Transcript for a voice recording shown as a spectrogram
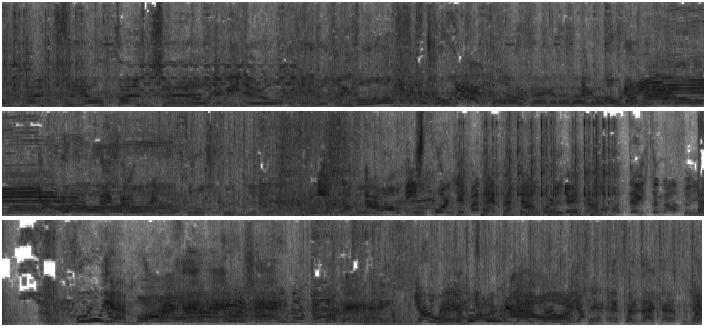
Attentie, attentie. Oh, de mieter op. Ik geef er drie voor af. Even de schoenen uit, hoor. Nou zeggen een hele goede middag allemaal. tros.nl. Is dat nou al die sportjes? Wat heeft dat nou voor nut allemaal? Wat is er nou? Goedemorgen, hè? Wat een Ja, goedemorgen. Ja hoor, ja. Even lekker. Ja,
